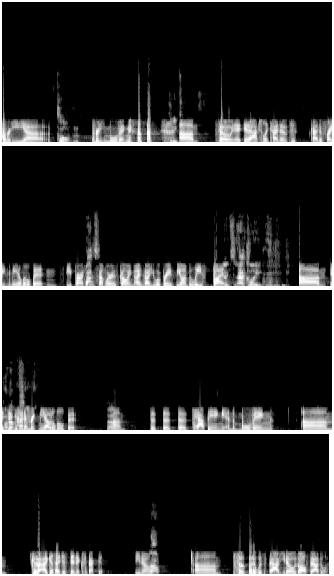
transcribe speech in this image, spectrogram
pretty uh, cool, pretty moving. pretty cool. um, so it, it actually kind of kind of frightened me a little bit. And Steve Parsons what? somewhere is going. I thought you were brave beyond belief, but exactly. Um, it did kind of freak me out a little bit. Huh. Um, the the the tapping and the moving, because um, I guess I just didn't expect it. You know. No. Um, so, but it was fab. You know, it was all fabulous.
